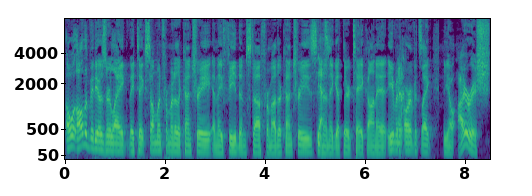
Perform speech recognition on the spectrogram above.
All, all the videos are like they take someone from another country and they feed them stuff from other countries and then they get their take on it. Even or if it's like, you know, Irish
